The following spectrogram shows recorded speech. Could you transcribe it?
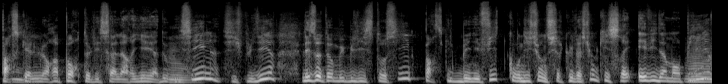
parce qu'elles leur apportent les salariés à domicile, si je puis dire. Les automobilistes aussi parce qu'ils bénéficient de conditions de circulation qui seraient évidemment pires.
